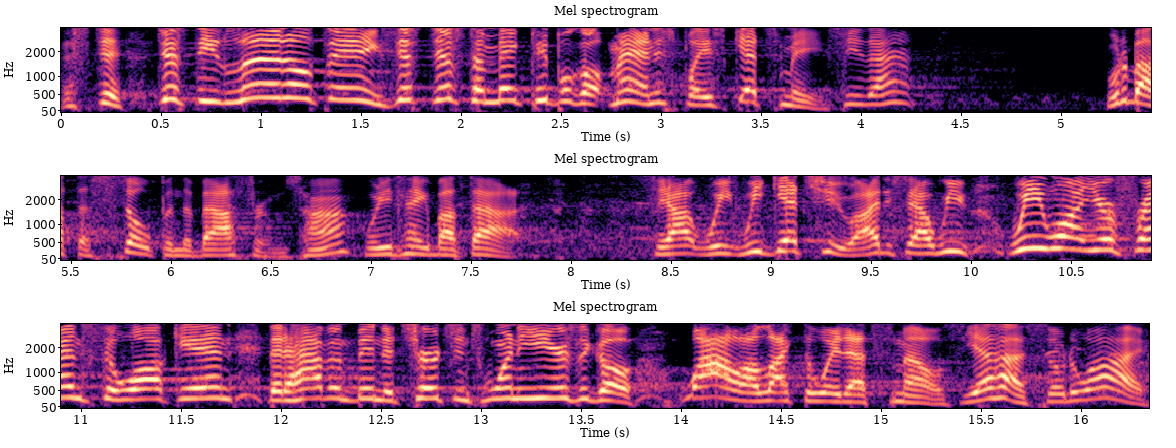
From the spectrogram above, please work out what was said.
Just these little things, just, just to make people go, man, this place gets me. See that? What about the soap in the bathrooms, huh? What do you think about that? See, I, we, we get you. I just say, we, we want your friends to walk in that haven't been to church in 20 years ago. Wow, I like the way that smells. Yeah, so do I.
